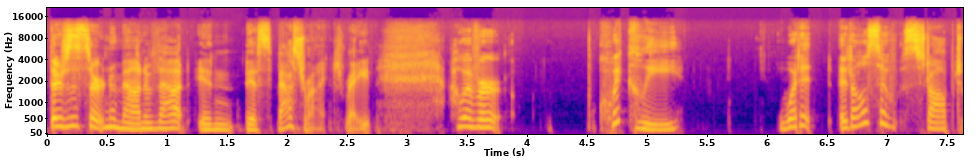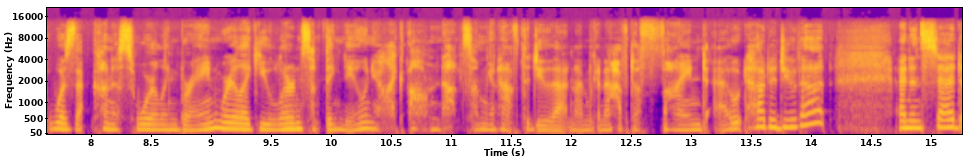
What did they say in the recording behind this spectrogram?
there's a certain amount of that in this mastermind, right? However, quickly, what it it also stopped was that kind of swirling brain where like you learn something new and you're like, oh nuts, I'm gonna have to do that and I'm gonna have to find out how to do that. And instead,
